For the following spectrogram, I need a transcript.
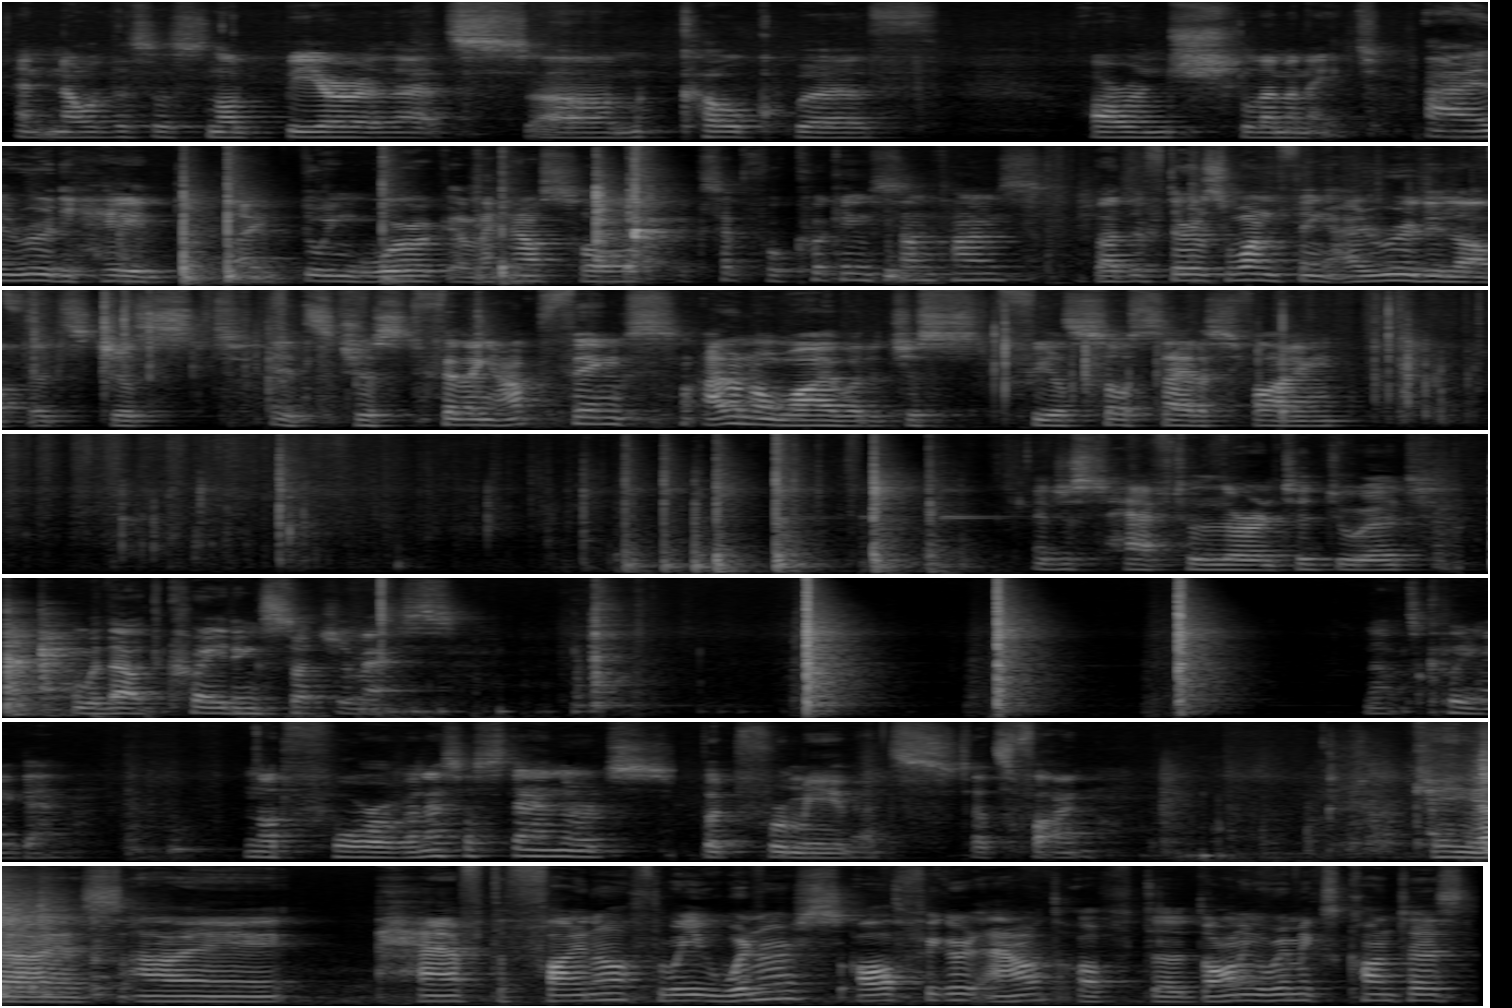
And no, this is not beer, that's um, Coke with orange lemonade. I really hate like doing work in the household, except for cooking sometimes. But if there's one thing I really love, it's just, it's just filling up things. I don't know why, but it just feels so satisfying. I just have to learn to do it without creating such a mess. It's clean again. Not for Vanessa standards, but for me that's that's fine. Okay guys, I have the final three winners all figured out of the Dawning Remix contest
